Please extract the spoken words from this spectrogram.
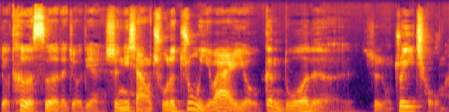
有特色的酒店是你想除了住以外有更多的这种追求吗？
